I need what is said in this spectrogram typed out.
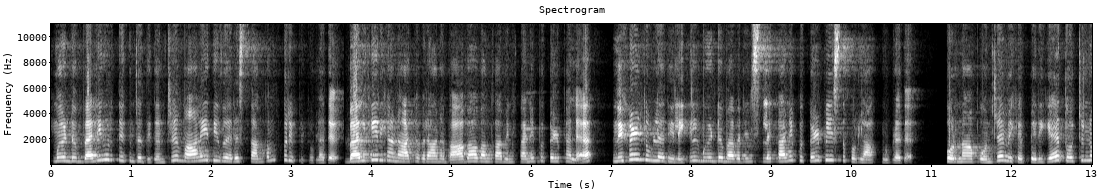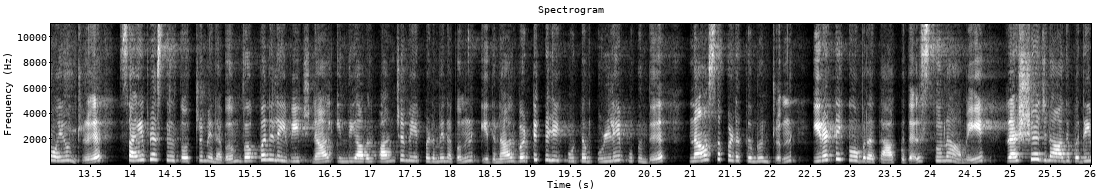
மீண்டும் வலியுறுத்துகின்றது என்று மாலைதீவு அரசாங்கம் குறிப்பிட்டுள்ளது. பல்கேரியா நாட்டவரான பாபா வங்காவின் கணிப்புகள் பல நிகழ்ந்துள்ள நிலையில் மீண்டும் அவரின் சில கணிப்புகள் பேசு பொருளாகியுள்ளது கொரோனா போன்ற மிகப்பெரிய தொற்று நோய் ஒன்று சைப்ரஸில் தொற்றும் எனவும் வெப்பநிலை வீச்சினால் இந்தியாவில் பஞ்சம் ஏற்படும் எனவும் இதனால் வெட்டுக்கிளி கூட்டம் உள்ளே புகுந்து நாசப்படுத்தும் என்றும் இரட்டை கோபுர தாக்குதல் சுனாமி ரஷ்ய ஜனாதிபதி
